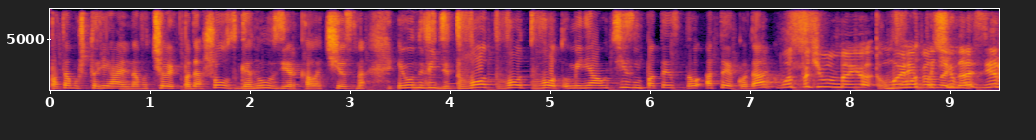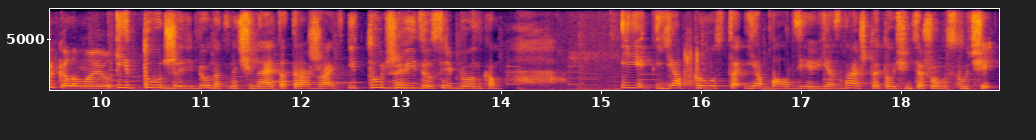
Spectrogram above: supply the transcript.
Потому что реально, вот человек подошел, взглянул в зеркало, честно, и он видит, вот-вот-вот, у меня аутизм по тесту АТЭКу, да? Так вот почему мое, мой Вот ребенок, почему. да, зеркало мое. И тут же ребенок начинает отражать, и тут же видео с ребенком. И я просто, я балдею, я знаю, что это очень тяжелый случай.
